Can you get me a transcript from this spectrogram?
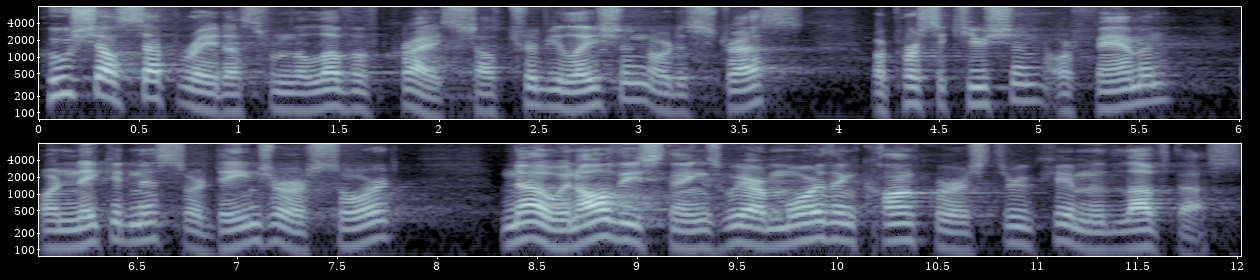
Who shall separate us from the love of Christ? Shall tribulation or distress or persecution or famine or nakedness or danger or sword? No, in all these things we are more than conquerors through him who loved us.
